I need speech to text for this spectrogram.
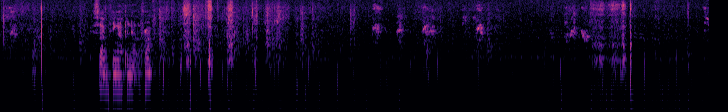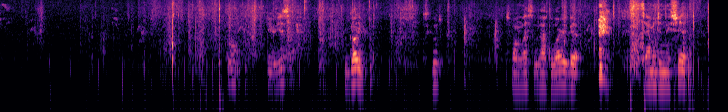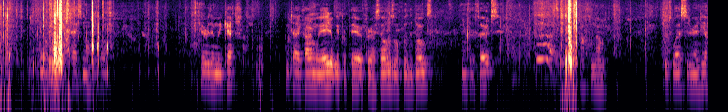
Same thing happened out the front. Oh, here he is. We've got him. It's good. It's one less that we have to worry about damaging this shed. Well. Everything we catch, we take home, we eat it, we prepare it for ourselves or for the dogs and for the ferrets. Nothing um, gets wasted around here.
